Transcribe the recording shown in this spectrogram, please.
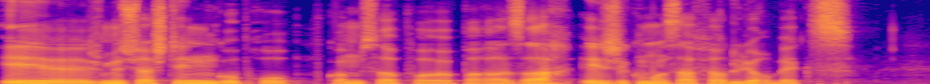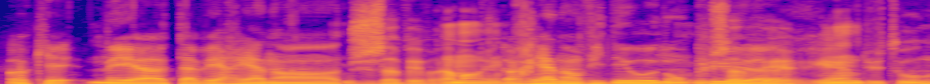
Et je me suis acheté une GoPro, comme ça, par hasard. Et j'ai commencé à faire de l'urbex. Ok, mais euh, t'avais rien en, J'avais vraiment rien. rien en vidéo non plus J'avais euh, rien du tout.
